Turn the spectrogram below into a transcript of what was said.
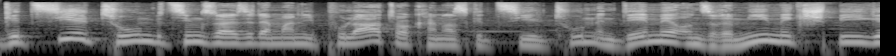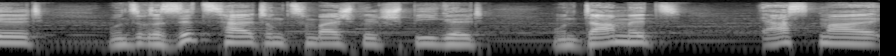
gezielt tun, beziehungsweise der Manipulator kann das gezielt tun, indem er unsere Mimik spiegelt, unsere Sitzhaltung zum Beispiel spiegelt und damit erstmal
